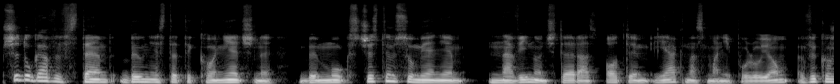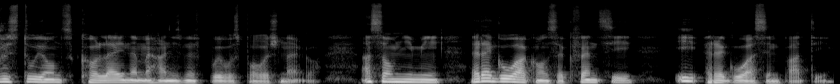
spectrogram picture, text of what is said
Przydługawy wstęp był niestety konieczny, by mógł z czystym sumieniem nawinąć teraz o tym, jak nas manipulują, wykorzystując kolejne mechanizmy wpływu społecznego a są nimi reguła konsekwencji i reguła sympatii.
